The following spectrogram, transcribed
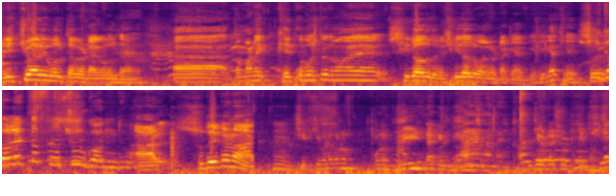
রিচুয়ালি বলতে হবে ওটাকে বলতে হবে। তো মানে খেতে বসলে তোমাকে শীতল দেবে শীতল বলে ওটাকে আর কি ঠিক আছে? শু- তো প্রচুর গন্ধ। আর শুধু এটা না শুটকি মানে কোনো কোনো ব্রিড না কিন্তু যে ওটা শুটকি এটা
